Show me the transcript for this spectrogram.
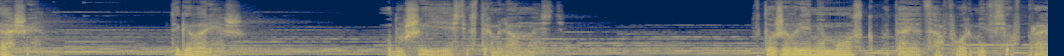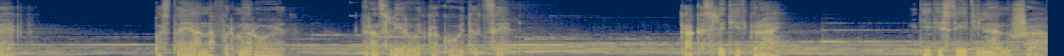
Даши. Ты говоришь, у души есть устремленность. В то же время мозг пытается оформить все в проект, постоянно формирует, транслирует какую-то цель. Как исследить грань, где действительно душа,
